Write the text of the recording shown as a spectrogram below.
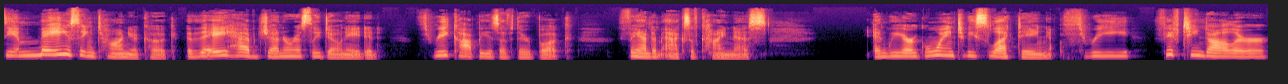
the amazing Tanya Cook. They have generously donated three copies of their book, fandom acts of kindness. And we are going to be selecting three $15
